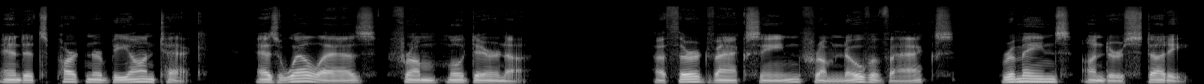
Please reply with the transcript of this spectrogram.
and its partner BioNTech, as well as from Moderna. A third vaccine from Novavax remains under study.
